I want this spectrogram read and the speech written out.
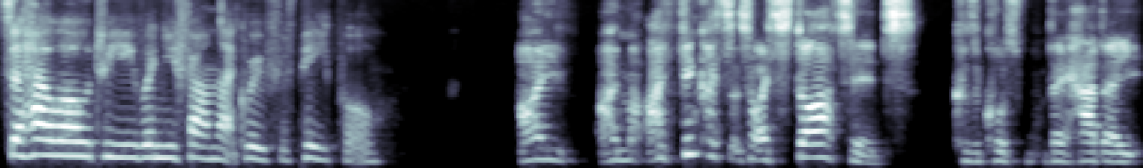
So how old were you when you found that group of people? I I'm I think I so I started because of course they had a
